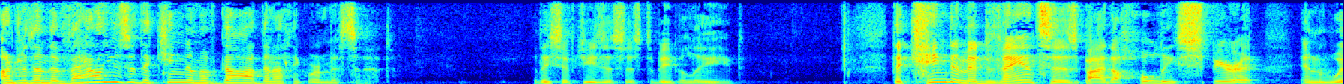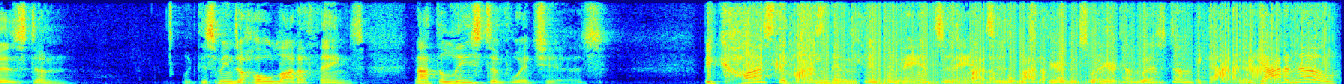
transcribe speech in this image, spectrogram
other than the values of the kingdom of God, then I think we're missing it. At least if Jesus is to be believed. The kingdom advances by the Holy Spirit and wisdom. This means a whole lot of things, not the least of which is because the kingdom advances by the, Holy Spirit and wisdom, you got to know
